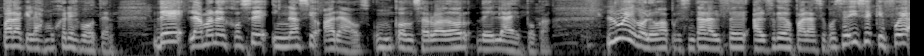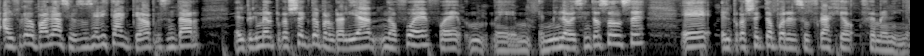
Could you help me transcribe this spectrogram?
para que las mujeres voten, de la mano de José Ignacio Arauz, un conservador de la época. Luego lo va a presentar Alfredo Palacio, pues se dice que fue Alfredo Palacio, el socialista, el que va a presentar el primer proyecto, pero en realidad no fue, fue mm, eh, en 1911 eh, el proyecto por el sufragio femenino.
